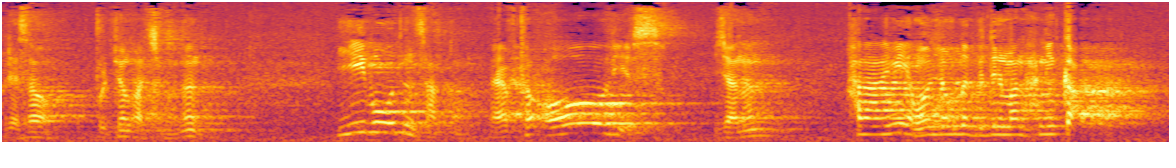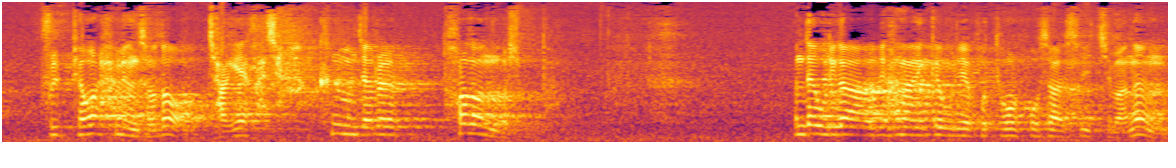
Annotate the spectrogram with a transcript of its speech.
그래서 불평 같지만은 이 모든 사건, after all this, 이제는 하나님이 어느 정도 믿을만 하니까 불평을 하면서도 자기의 가장 큰 문제를 털어놓는 것입니다. 근데 우리가 우리 하나님께 우리의 고통을 호소할 수 있지만은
